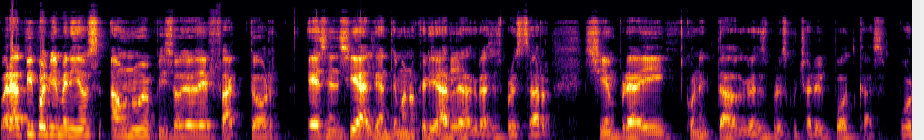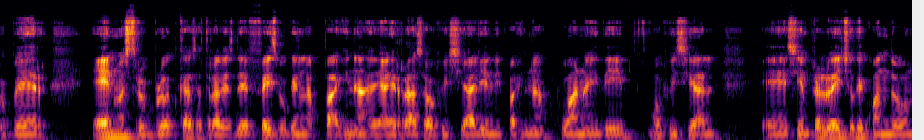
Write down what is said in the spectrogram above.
Hola people, bienvenidos a un nuevo episodio de Factor Esencial. De antemano quería darle las gracias por estar siempre ahí conectados, gracias por escuchar el podcast, por ver en nuestro broadcast a través de Facebook en la página de iRaza Oficial y en mi página Juan ID Oficial. Eh, siempre lo he dicho que cuando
